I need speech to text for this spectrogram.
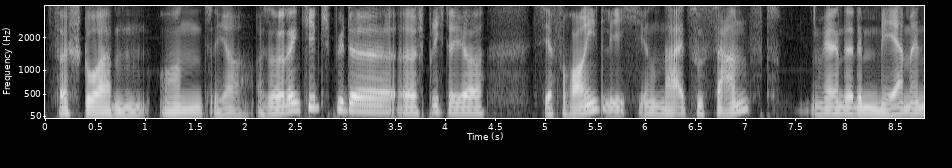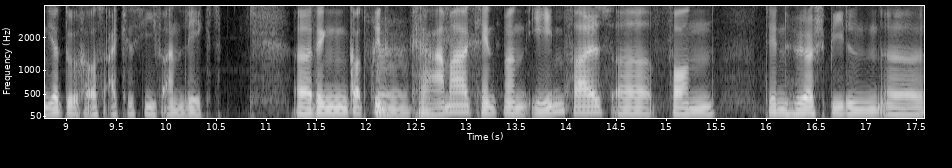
verstorben. Und ja, also den Kid spielt er, äh, spricht er ja sehr freundlich und nahezu sanft, während er den Meermann ja durchaus aggressiv anlegt. Äh, den Gottfried Mhm. Kramer kennt man ebenfalls äh, von den Hörspielen, äh,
